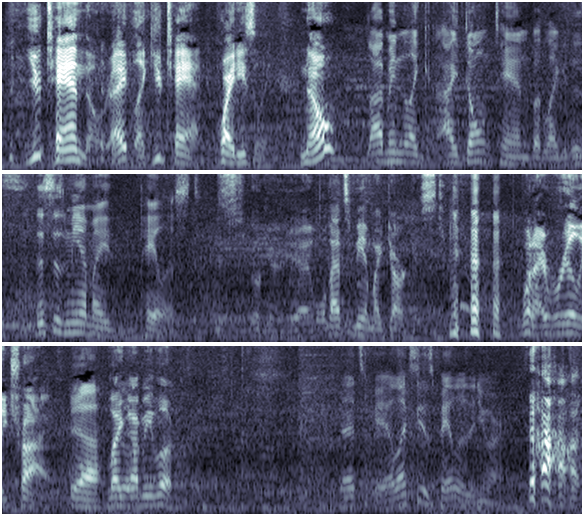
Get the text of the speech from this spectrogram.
You tan though, right? Like you tan quite easily. No? I mean, like I don't tan, but like this this is me at my palest. This- Okay, yeah, well, that's me at my darkest. when I really try. Yeah. Like, I mean, look. That's okay. Alexia is paler than you are.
